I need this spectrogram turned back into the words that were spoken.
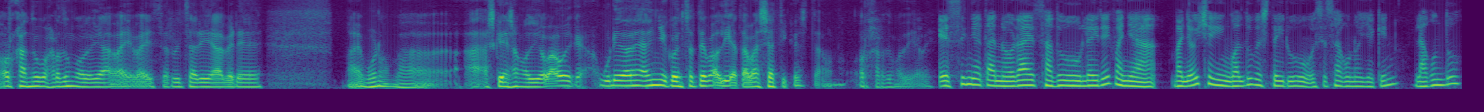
hor janduko jardungo dira, bai, bai, zerbitzaria bere, ba, bueno, ba, azken esango dio, ba, gure da haineko entzate baldia, eta ba, zeatik ez, eta, bueno, hor jardungo dira, bai. Ezin eta nora ezadu leirek, baina, baina hoxe egin galdu beste iru ez ezagun hoiekin, lagundu?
